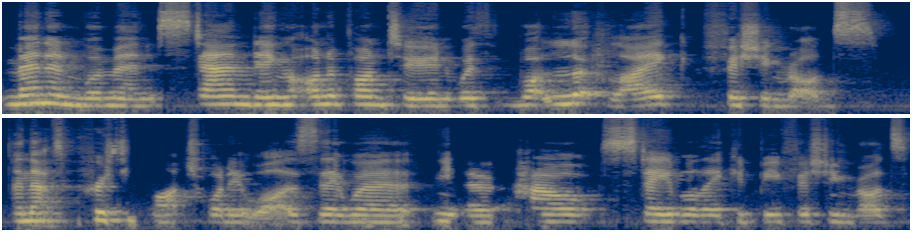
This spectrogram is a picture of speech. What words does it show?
men and women standing on a pontoon with what look like fishing rods and that's pretty much what it was. They were you know how stable they could be fishing rods.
